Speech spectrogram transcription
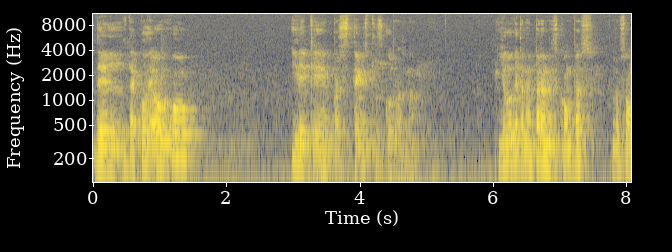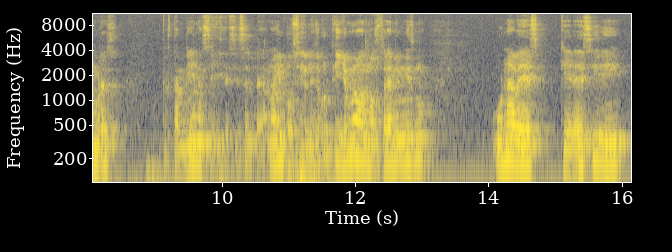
del taco de ojo y de que pues tengas tus curvas, ¿no? Yo creo que también para mis compas, los hombres, pues también así, así es el pedo, no hay imposible. Yo creo que yo me lo demostré a mí mismo una vez que decidí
